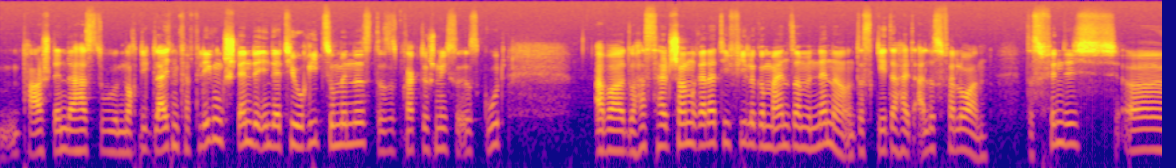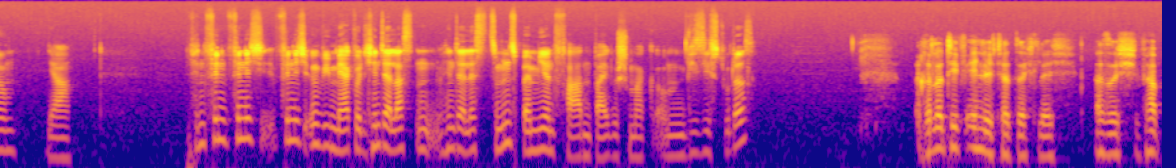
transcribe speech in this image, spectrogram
ein paar Stände hast du noch die gleichen Verpflegungsstände in der Theorie zumindest, dass es praktisch nicht so ist, gut. Aber du hast halt schon relativ viele gemeinsame Nenner und das geht da halt alles verloren. Das finde ich, äh, ja, finde find, find ich, find ich irgendwie merkwürdig. Hinterlässt, hinterlässt zumindest bei mir einen Fadenbeigeschmack. Ähm, wie siehst du das? Relativ ähnlich tatsächlich. Also ich habe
